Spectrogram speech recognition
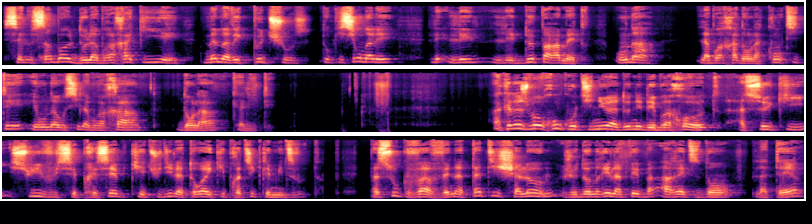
c'est le symbole de la bracha qui est, même avec peu de choses. Donc ici, on a les, les, deux paramètres. On a la bracha dans la quantité et on a aussi la bracha dans la qualité. Akadosh Baruch continue à donner des brachot à ceux qui suivent ses préceptes, qui étudient la Torah et qui pratiquent les mitzvot. Pasuk va venatati shalom, je donnerai la paix ba'aretz dans la terre,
